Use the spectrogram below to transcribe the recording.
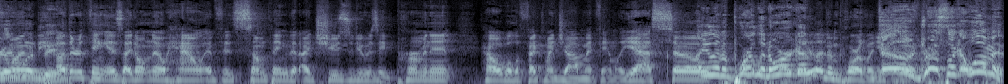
everyone. they would the be. other thing is, I don't know how if it's something that I choose to do as a permanent, how it will affect my job, my family. Yeah, so oh, you live in Portland, Oregon? You live in Portland. dude. yeah. Dress like a woman.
